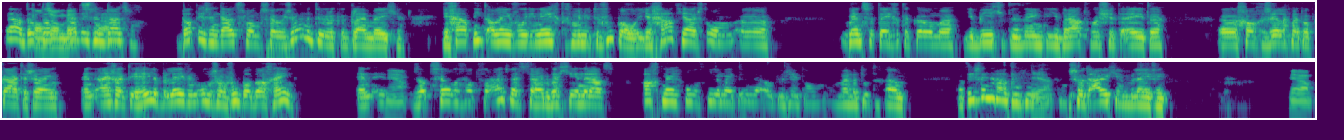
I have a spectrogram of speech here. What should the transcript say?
Ja, dat, dat, is in. Duitsland, dat is in Duitsland sowieso natuurlijk een klein beetje. Je gaat niet alleen voor die 90 minuten voetbal. Je gaat juist om eh, mensen tegen te komen, je biertje te drinken, je braadworstje te eten. eh, gewoon gezellig met elkaar te zijn. En eigenlijk die hele beleving om zo'n voetbaldag heen. En Ja. is dat hetzelfde geldt voor uitwedstrijden. Dat je inderdaad 800, 900 kilometer in de auto zit om, om daar naartoe te gaan. Dat is inderdaad een, Ja. een soort uitje, een beleving. Ja.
